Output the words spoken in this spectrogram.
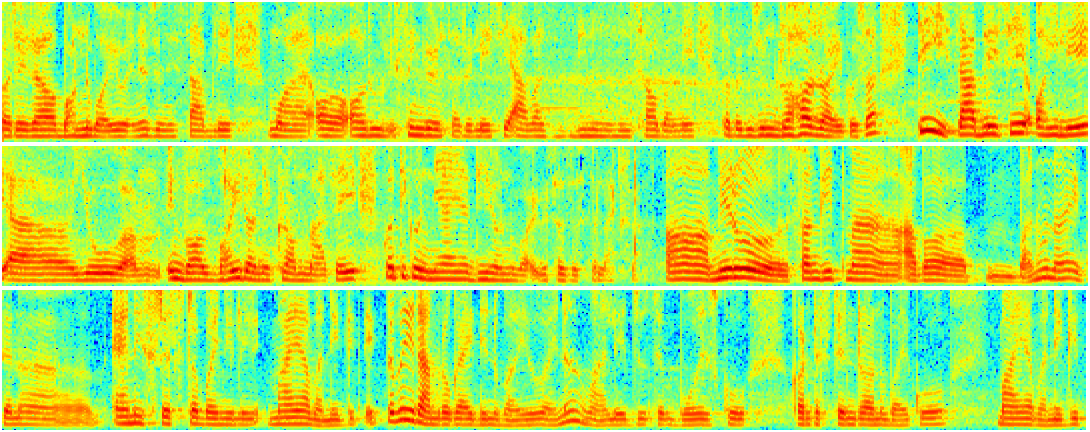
गरेर भन्नुभयो होइन जुन हिसाबले मलाई अरू सिङ्गर्सहरूले चाहिँ आवाज दिनुहुन्छ भन्ने तपाईँको जुन रहर रहेको छ त्यही हिसाबले चाहिँ अहिले यो इन्भल्भ भइरहने क्रममा चाहिँ कतिको न्याय दिइरहनु भएको छ जस्तो लाग्छ। मेरो सङ्गीतमा अब भनौँ न एकजना एनी श्रेष्ठ श्रेष्ठ बहिनीले माया भन्ने गीत एकदमै राम्रो गाइदिनु भयो होइन? उहाँले जुन चाहिँ भोइसको कन्टेस्टेन्ट रहनुभएको माया भन्ने गीत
